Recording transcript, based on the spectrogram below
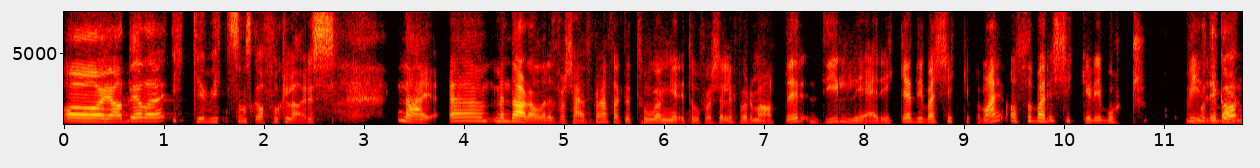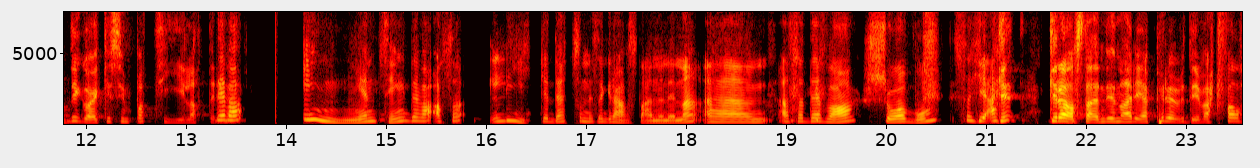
Å ja, det er ikke vits som skal forklares. Nei, eh, men da er det allerede for seint, jeg har sagt det to ganger i to forskjellige formater. De ler ikke, de bare kikker på meg, og så bare kikker de bort videre i barn. baren. de ga ikke sympatilatter. Det var ingenting. Det var altså like dødt som disse gravsteinene dine. Uh, altså, det var så vondt, så jeg Gravsteinen din er 'jeg prøvde', i hvert fall.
